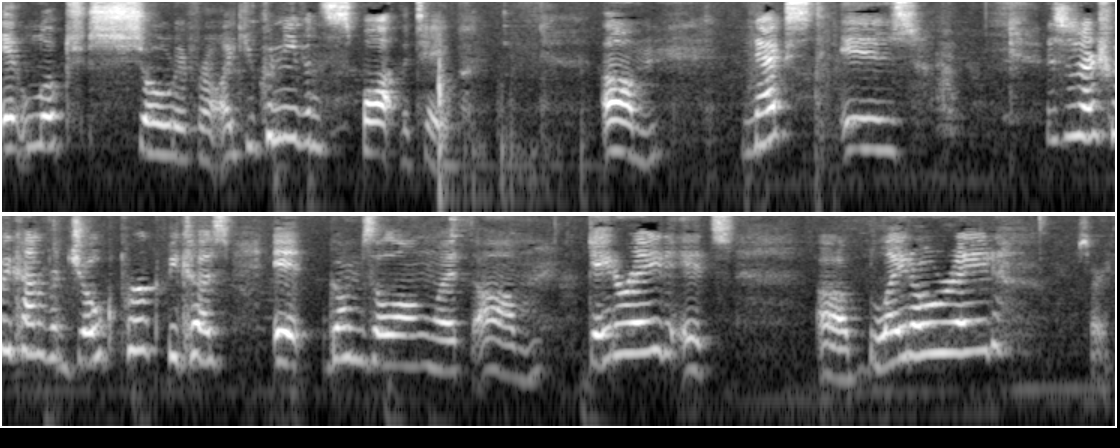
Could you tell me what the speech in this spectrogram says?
it looked so different. Like you couldn't even spot the tape. Um, next is this is actually kind of a joke perk because it comes along with um Gatorade. It's uh Blado Raid. Sorry.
